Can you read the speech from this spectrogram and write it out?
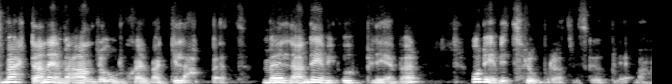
Smärtan är med andra ord själva glappet mellan det vi upplever och det vi tror att vi ska uppleva.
